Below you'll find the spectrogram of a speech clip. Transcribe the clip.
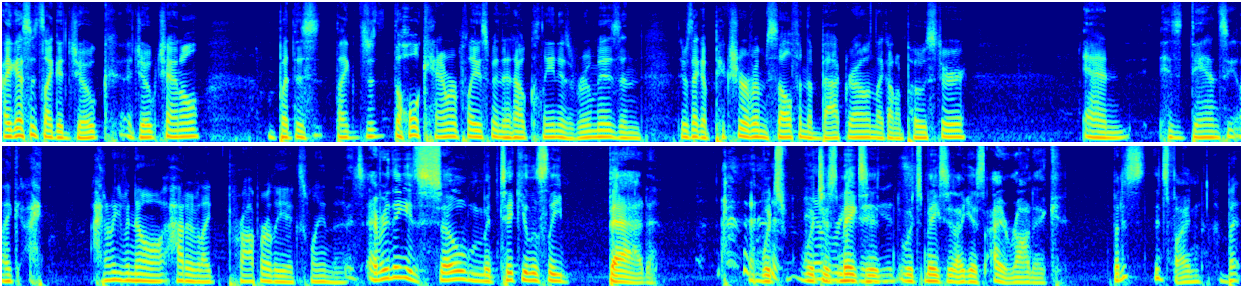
I guess it's like a joke, a joke channel. But this, like, just the whole camera placement and how clean his room is, and there's like a picture of himself in the background, like on a poster, and his dancing. Like, I, I don't even know how to like properly explain this. It's, everything is so meticulously bad, which which just makes it it's- which makes it I guess ironic, but it's it's fine. But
